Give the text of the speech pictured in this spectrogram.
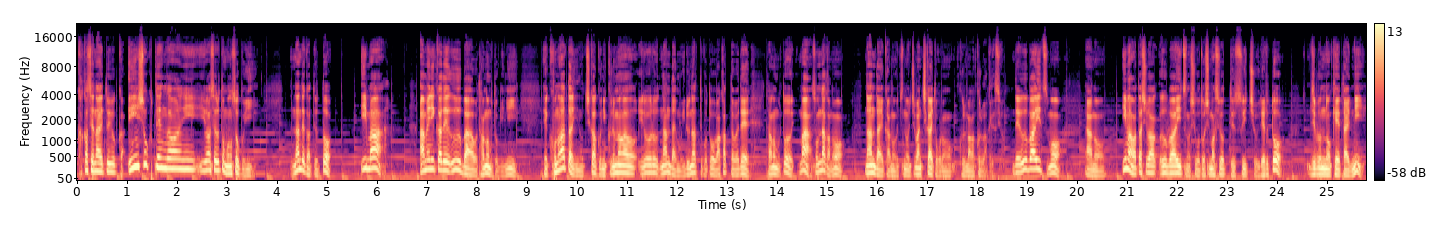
欠かせないというか飲食店側に言わせるとものすごくいい。なんでかっていうと今アメリカでウーバーを頼む時にこの辺りの近くに車がいろいろ何台もいるなってことを分かった上で頼むとまあその中の何台かのうちの一番近いところの車が来るわけですよ。でウーバーイーツもあの今私はウーバーイーツの仕事をしますよっていうスイッチを入れると自分の携帯に、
